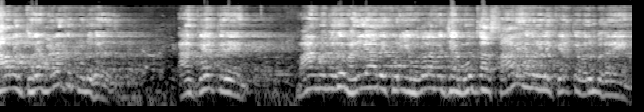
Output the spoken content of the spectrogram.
காவல்துறை வழக்கு போடுகிறது. நான் கேட்கிறேன். மாண்புமிகு மரியாதைக்குரிய முதலமைச்சர் மு க ஸ்டாலின் அவர்களை கேட்க விரும்புகிறேன்.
